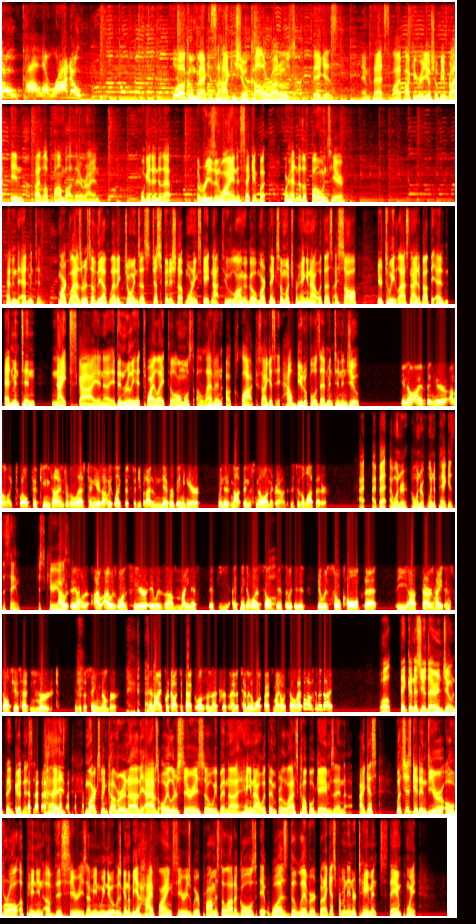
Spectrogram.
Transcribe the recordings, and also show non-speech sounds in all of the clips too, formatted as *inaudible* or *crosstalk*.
Go, Colorado! Welcome back. It's the Hockey Show, Colorado's biggest and best live hockey radio show, being brought in by La Bamba there, Ryan. We'll get into that, the reason why in a second, but we're heading to the phones here. Heading to Edmonton. Mark Lazerus of The Athletic joins us. Just finished up morning skate not too long ago. Mark, thanks so much for hanging out with us. I saw your tweet last night about the Ed- Edmonton night sky, and uh, it didn't really hit twilight till almost 11 o'clock. So I guess, it, how beautiful is Edmonton in June? You know, I've been here, I don't know, like 12, 15 times over the last 10 years. I always liked this city, but I've never been here when there's not been snow on the ground. This is a lot better. I, I bet. I wonder. I wonder if Winnipeg is the same. Just I curiosity. was, you know, I, I was once here. It was uh, minus 50, I think it was, Celsius. It, it, it was so cold that the uh, Fahrenheit and Celsius had merged into the same number. *laughs* and I forgot to pack gloves on that trip, and I had a 10 minute walk back to my hotel, and I thought I was going to die. Well, thank goodness you're there in June. Thank goodness. *laughs* *laughs* Mark's been covering uh, the Avs Oilers series, so we've been uh, hanging out with him for the last couple games. And I guess let's just get into your overall opinion of this series. I mean, we knew it was going to be a high flying series. We were promised a lot of goals. It was delivered. But I guess from an entertainment standpoint,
